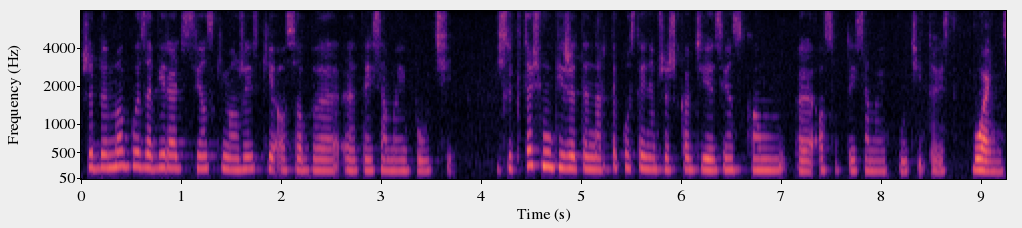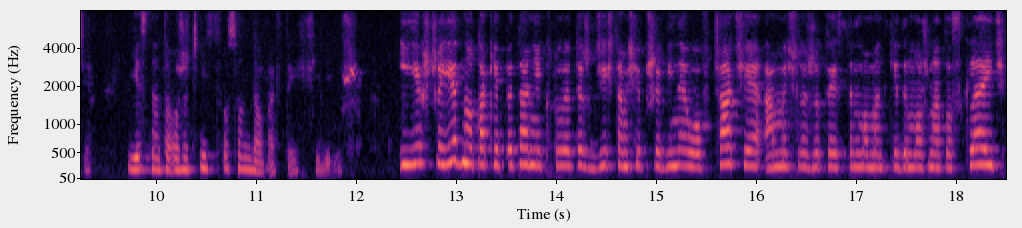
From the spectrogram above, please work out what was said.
żeby mogły zawierać związki małżeńskie osoby e, tej samej płci. Jeśli ktoś mówi, że ten artykuł stoi na przeszkodzie związkom e, osób tej samej płci, to jest w błędzie. Jest na to orzecznictwo sądowe w tej chwili już. I jeszcze jedno takie pytanie, które też gdzieś tam się przewinęło w czacie, a myślę, że to jest ten moment, kiedy można to skleić.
